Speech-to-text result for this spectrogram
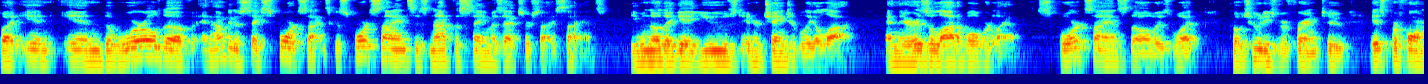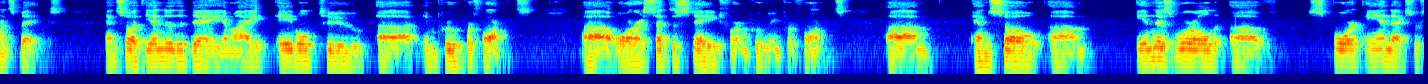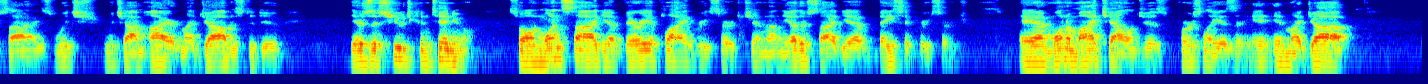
but in in the world of, and I'm going to say sports science because sports science is not the same as exercise science, even though they get used interchangeably a lot, and there is a lot of overlap. Sports science, though, is what Coach Hudy's referring to. It's performance based, and so at the end of the day, am I able to uh, improve performance uh, or set the stage for improving performance? Um, and so, um, in this world of sport and exercise, which which I'm hired, my job is to do. There's this huge continuum. So on one side you have very applied research, and on the other side you have basic research. And one of my challenges personally is in, my job,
